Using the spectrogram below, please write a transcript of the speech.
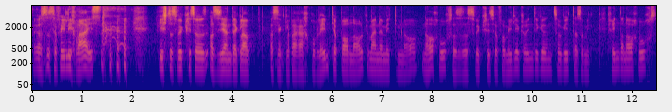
Also, soviel ich weiß, ist das wirklich so. Also, sie haben, glaube also sie haben, glaub, auch recht Probleme, die Japaner allgemein mit dem Na Nachwuchs. Also, dass es wirklich so Familiengründungen und so gibt, also mit Kindernachwuchs.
